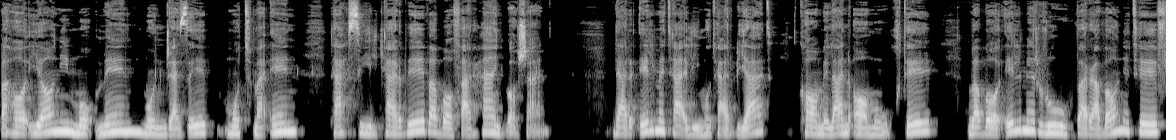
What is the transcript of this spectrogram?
بهاییانی مؤمن منجذب مطمئن تحصیل کرده و با فرهنگ باشند. در علم تعلیم و تربیت کاملا آموخته و با علم روح و روان طفل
